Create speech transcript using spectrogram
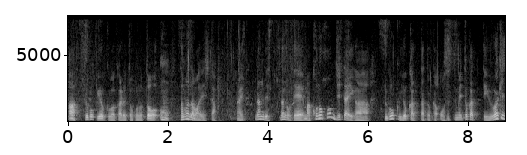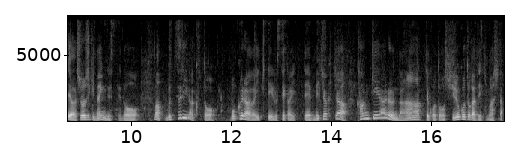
あすごくよく分かるところと、うん、様々でした。はい、なんですなので、まあ、この本自体がすごく良かったとかおすすめとかっていうわけでは正直ないんですけど、まあ、物理学と僕らが生きている世界ってめちゃくちゃ関係あるんだなってことを知ることができました。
